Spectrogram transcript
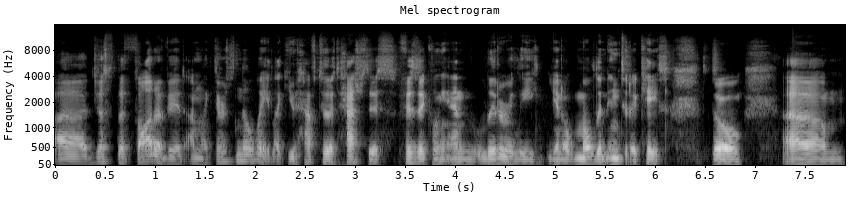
uh just the thought of it i'm like there's no way like you have to attach this physically and literally you know mold it into the case so um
